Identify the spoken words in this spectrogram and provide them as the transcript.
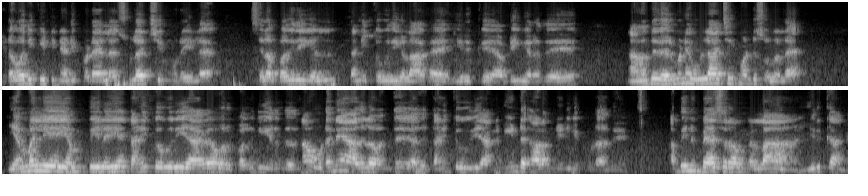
இடஒதுக்கீட்டின் அடிப்படையில சுழற்சி முறையில சில பகுதிகள் தனி தொகுதிகளாக இருக்கு அப்படிங்கிறது நான் வந்து வெறுமனே உள்ளாட்சிக்கு மட்டும் சொல்லலை. எம்எல்ஏ எம்பிலேயே தனித்தொகுதியாக ஒரு பகுதி இருந்ததுன்னா உடனே அதுல வந்து அது தனித்தொகுதியாக நீண்ட காலம் நீடிக்க கூடாது அப்படின்னு பேசுறவங்க எல்லாம் இருக்காங்க.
